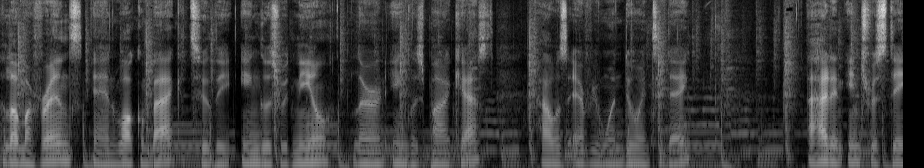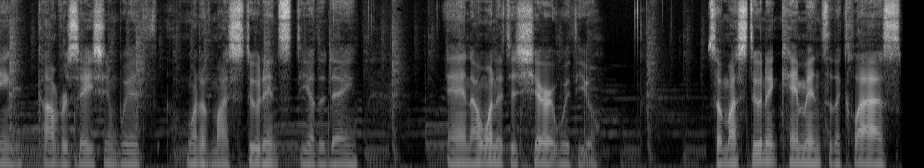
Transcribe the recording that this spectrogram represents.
Hello, my friends, and welcome back to the English with Neil Learn English podcast. How is everyone doing today? I had an interesting conversation with one of my students the other day, and I wanted to share it with you. So, my student came into the class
